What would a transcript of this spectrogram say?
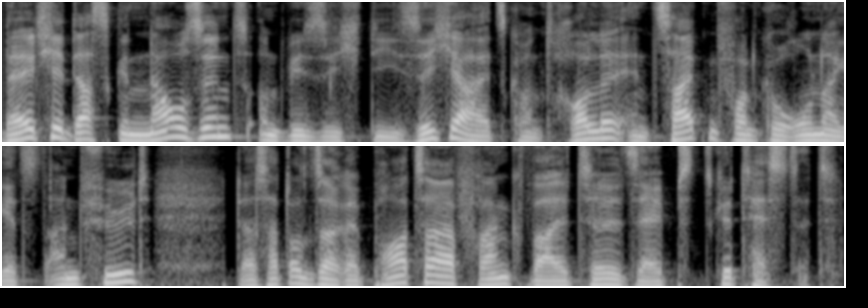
Welche das genau sind und wie sich die Sicherheitskontrolle in Zeiten von Corona jetzt anfühlt, das hat unser Reporter Frank Waltel selbst getestet.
